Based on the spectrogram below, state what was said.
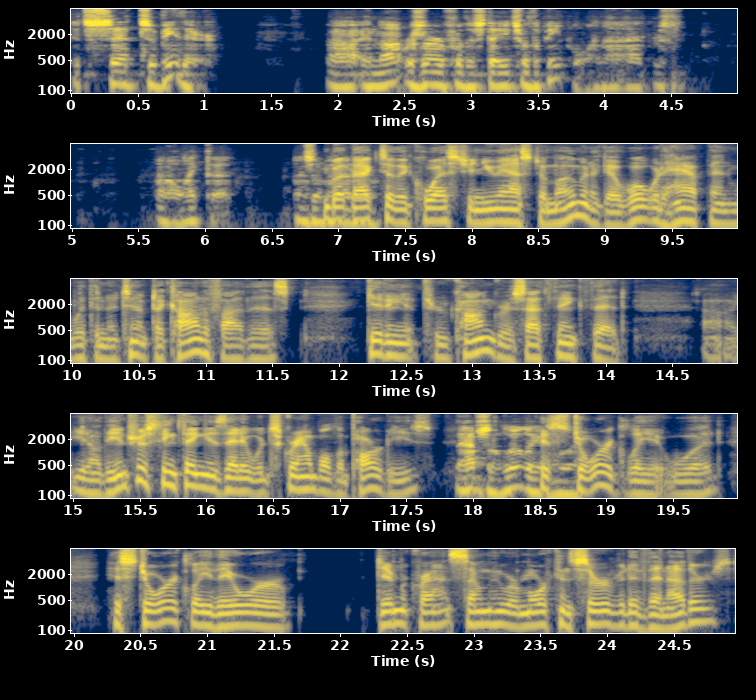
it's said to be there uh, and not reserved for the states or the people. And I just, I don't like that. But back to the question you asked a moment ago, what would happen with an attempt to codify this, getting it through Congress? I think that uh, you know, the interesting thing is that it would scramble the parties. Absolutely. Historically, it would. it would. Historically, there were Democrats, some who were more conservative than others,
